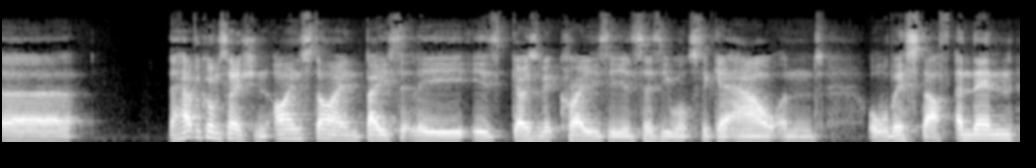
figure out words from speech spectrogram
uh, they have a conversation. Einstein basically is goes a bit crazy and says he wants to get out and all this stuff, and then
